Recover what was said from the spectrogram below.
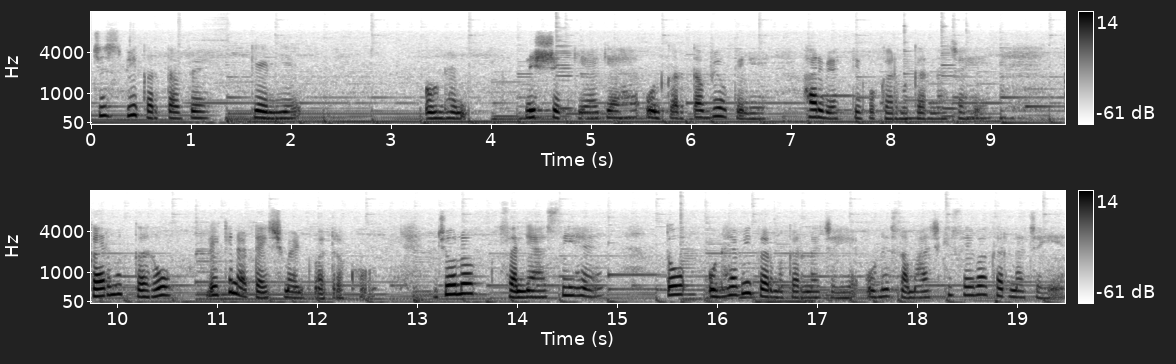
जिस भी कर्तव्य के लिए उन्हें निश्चित किया गया है, उन कर्तव्यों के लिए हर व्यक्ति को कर्म करना चाहिए। कर्म करो, लेकिन अटैचमेंट मत रखो। जो लोग सन्यासी हैं तो उन्हें भी कर्म करना चाहिए, उन्हें समाज की सेवा करना चाहिए।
